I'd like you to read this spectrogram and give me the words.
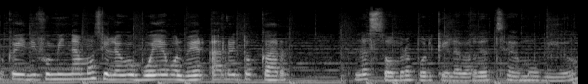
Ok difuminamos y luego voy a volver a retocar la sombra porque la verdad se ha movido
